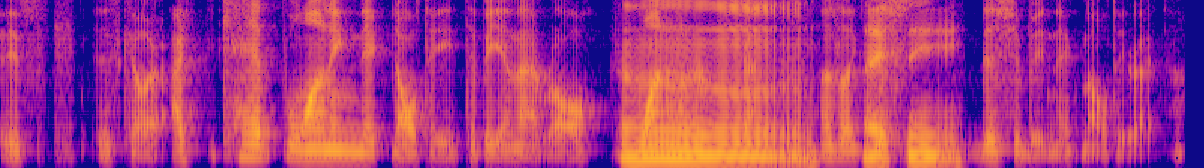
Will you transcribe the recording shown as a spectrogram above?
is is killer. I kept wanting Nick Nolte to be in that role. One hundred percent. Oh, I was like, I this, see. this should be Nick Nolte right now.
